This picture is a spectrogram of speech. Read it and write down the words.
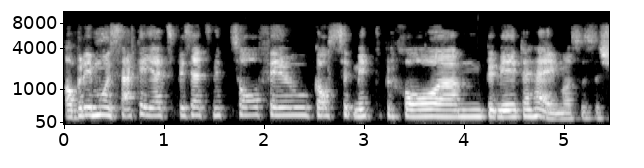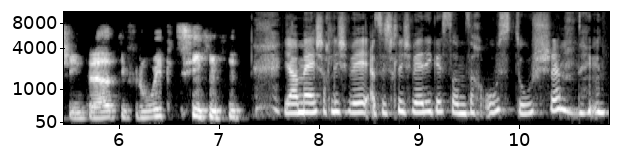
aber ich muss sagen, jetzt bis jetzt nicht so viel Gossip mitbekommen ähm, bei mir daheim. Also es scheint relativ ruhig zu sein. Ja, man ist ein bisschen, also es ist ein bisschen schwieriger, so, um sich auszutauschen.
